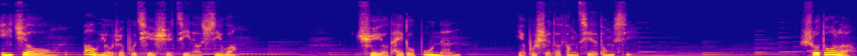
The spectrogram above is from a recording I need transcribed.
依旧抱有着不切实际的希望，却有太多不能，也不舍得放弃的东西。说多了，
